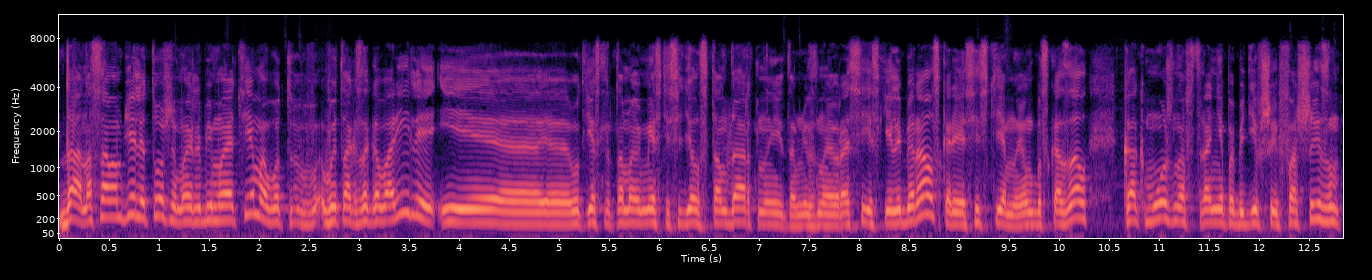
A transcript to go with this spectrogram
Да, на самом деле тоже моя любимая тема. Вот вы так заговорили, и э, вот если бы на моем месте сидел стандартный, там, не знаю, российский либерал, скорее системный, он бы сказал, как можно в стране, победившей фашизм,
